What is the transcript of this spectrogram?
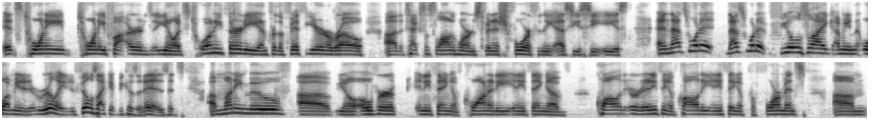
it's 2025 or you know it's 2030 and for the fifth year in a row uh, the texas longhorns finished fourth in the sec east. And that's what it that's what it feels like. I mean well i mean it really it feels like it because it is. It's a money move uh you know over anything of quantity anything of quality or anything of quality anything of performance. Um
